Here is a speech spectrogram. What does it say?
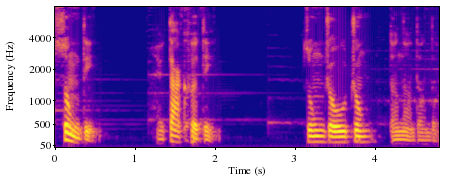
宋鼎，还有大克鼎。宗周钟等等等等。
